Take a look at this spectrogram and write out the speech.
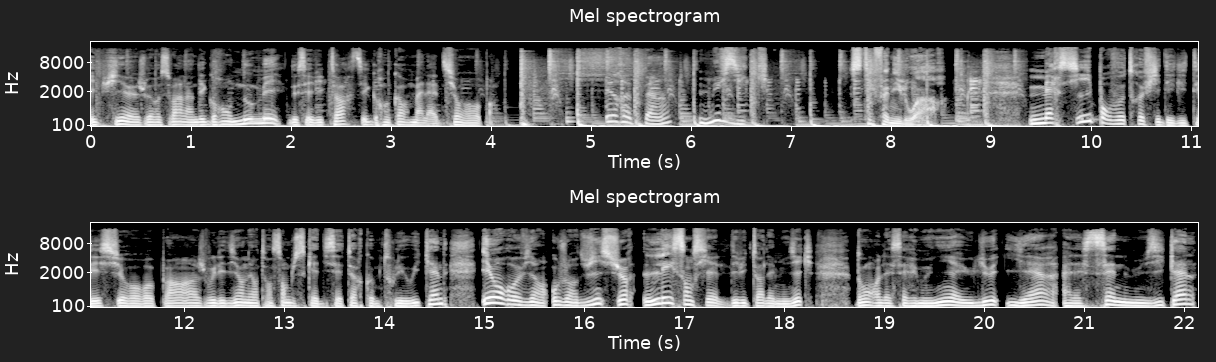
Et puis, euh, je vais recevoir l'un des grands nommés de ces victoires, c'est Grand Corps Malade sur Europe 1. Europe 1, musique. Stéphanie Loire. Merci pour votre fidélité sur Europe 1. Je vous l'ai dit, on est ensemble jusqu'à 17h comme tous les week-ends. Et on revient aujourd'hui sur l'essentiel des victoires de la musique, dont la cérémonie a eu lieu hier à la scène musicale.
